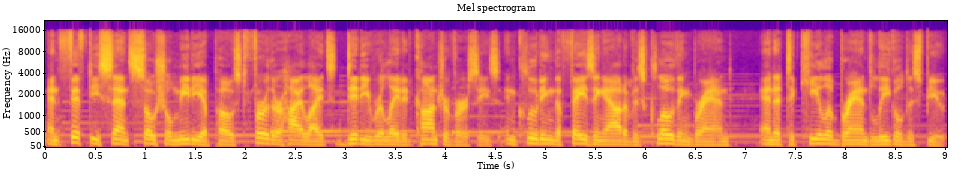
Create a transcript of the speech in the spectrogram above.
and 50 Cent's social media post further highlights Diddy-related controversies including the phasing out of his clothing brand and a tequila brand legal dispute.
